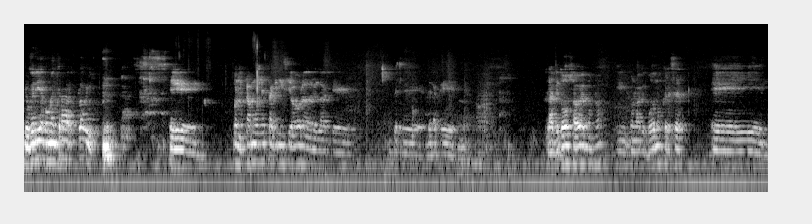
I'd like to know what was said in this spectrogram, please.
Yo quería comentar, Flavio. Eh, bueno, estamos en esta crisis ahora de la que, de, la que, la que todos sabemos, ¿no? Y con la que podemos crecer. Eh,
